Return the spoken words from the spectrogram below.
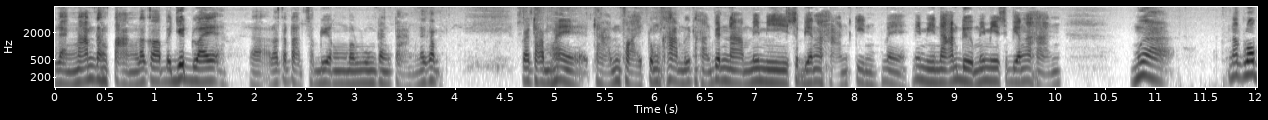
แหล่งน้ำต่างๆ แล้วก็ไปยึดไว้ แล้วก็ตัดเสบียงบำรุงต่างๆ นะครับ ก็ทำให้ทหารฝ่ายตรงข้ามหรือทหารเวียดนามไม่มีเสบียงอาหารกินไม่ไม่มีน้ำดื่มไม่มีเสบียงอาหาร เมื่อนักรบ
